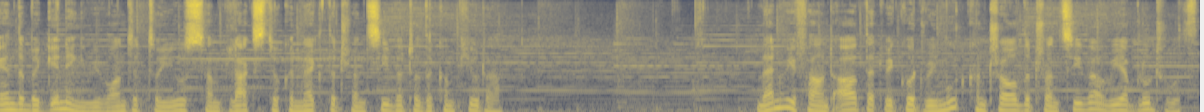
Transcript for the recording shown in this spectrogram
In the beginning we wanted to use some plugs to connect the transceiver to the computer. Then we found out that we could remote control the transceiver via Bluetooth.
